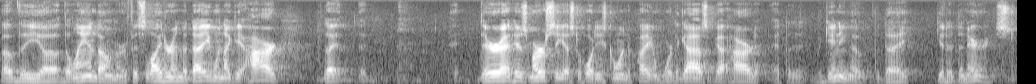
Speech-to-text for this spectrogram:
of the, uh, the landowner. If it's later in the day when they get hired, they, they're at his mercy as to what he's going to pay them, where the guys that got hired at, at the beginning of the day get a denarius.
